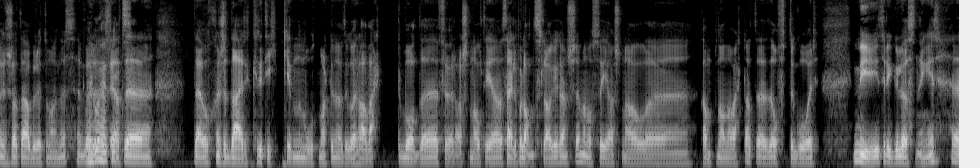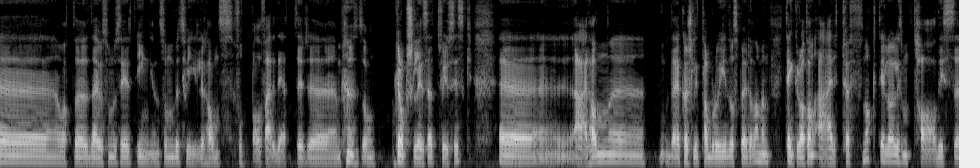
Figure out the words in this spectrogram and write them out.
Unnskyld at jeg avbryter, Magnus. det går helt fint. Det, det, er jo kanskje der kritikken mot Martin Ødegaard har vært både før Arsenal-tida, særlig på landslaget kanskje, men også i Arsenal-kampen han har vært, at det ofte går mye i trygge løsninger. Og at det er jo som du sier, ingen som betviler hans fotballferdigheter sånn kroppslig sett, fysisk. Er han det er kanskje litt tabloid å spørre, da, men tenker du at han er tøff nok til å liksom ta disse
